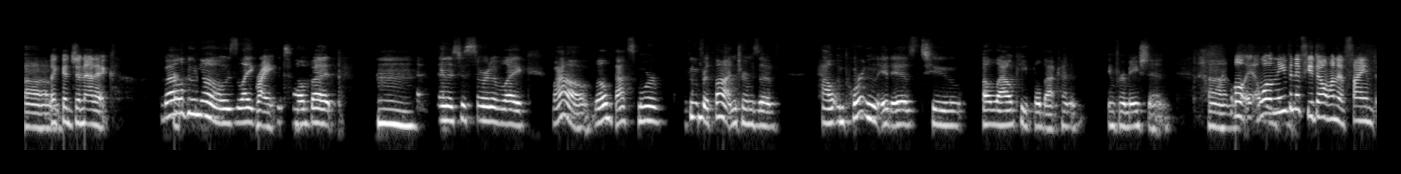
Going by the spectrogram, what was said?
um, Like a genetic. well who knows like Right. you know, but Mm. and it's just sort of like wow well that's more food for thought in terms of how important it is to allow people that kind of information Um, well, well, and even if you don't want to find,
